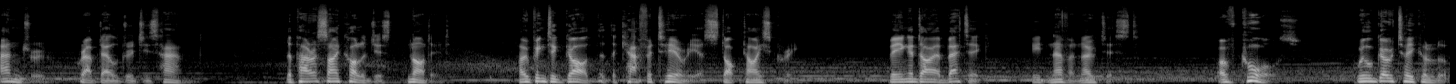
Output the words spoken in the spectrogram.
Andrew grabbed Etheridge's hand. The parapsychologist nodded, hoping to God that the cafeteria stocked ice cream. Being a diabetic, he'd never noticed. Of course. We'll go take a look.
